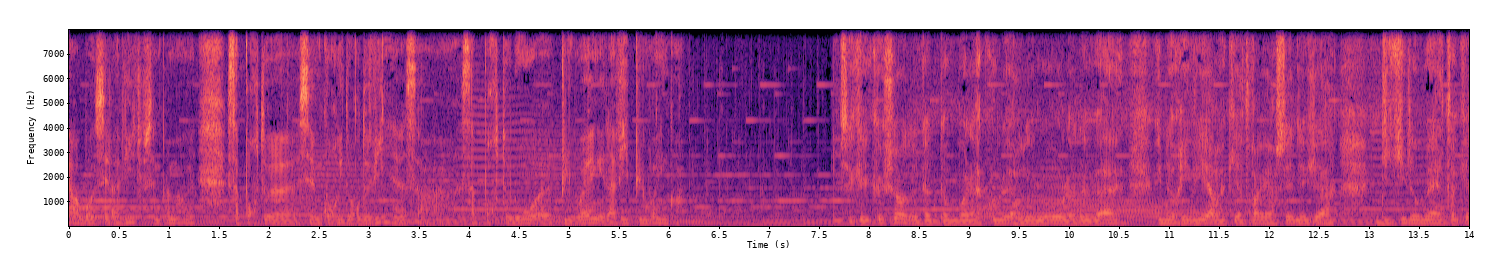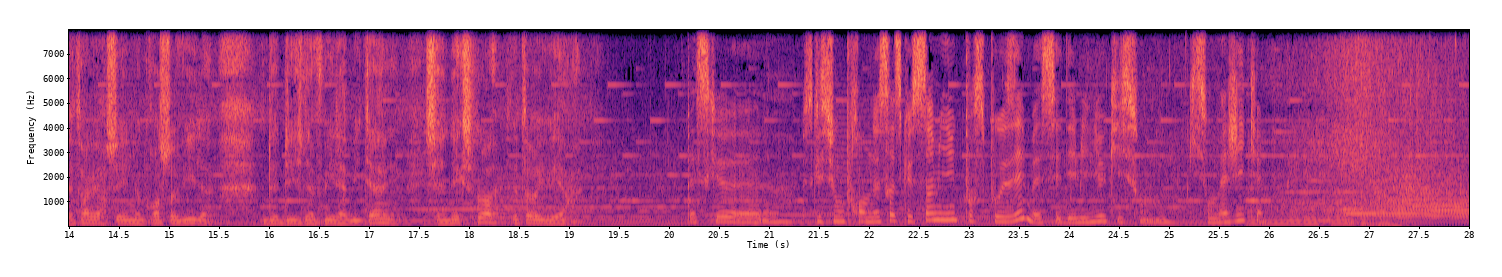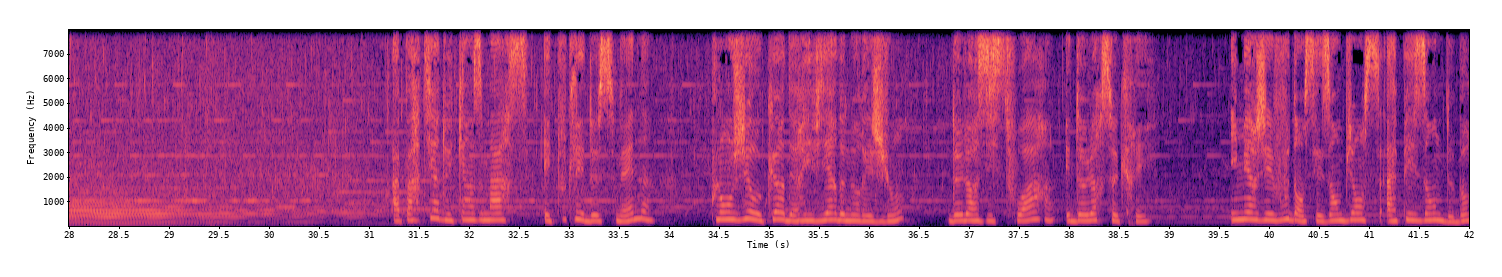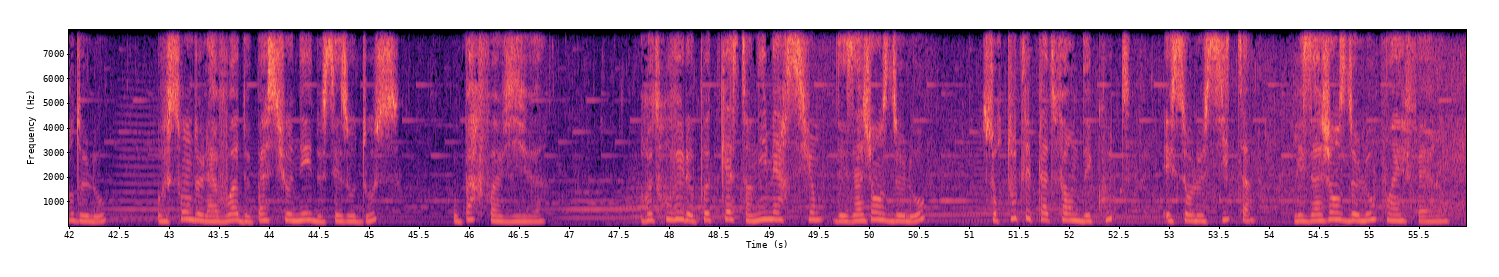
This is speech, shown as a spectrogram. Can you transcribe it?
bon, c'est la vie tout simplement. Ça porte, euh, c'est un corridor de vie, hein, ça, ça porte l'eau euh, plus loin et la vie plus loin. Quoi. C'est quelque chose quand on voit la couleur de l'eau là devant, une rivière qui a traversé déjà 10 km, qui a traversé une grosse ville de 19 000 habitants, c'est un exploit cette rivière. Parce que, euh, parce que si on prend ne serait-ce que 5 minutes pour se poser, bah, c'est des milieux qui sont, qui sont magiques. À partir du 15 mars et toutes les deux semaines, plongez au cœur des rivières de nos régions, de leurs histoires et de leurs secrets. Immergez-vous dans ces ambiances apaisantes de bord de l'eau, au son de la voix de passionnés de ces eaux douces, ou parfois vives. Retrouvez le podcast en immersion des agences de l'eau sur toutes les plateformes d'écoute et sur le site lesagencesdel'eau.fr.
